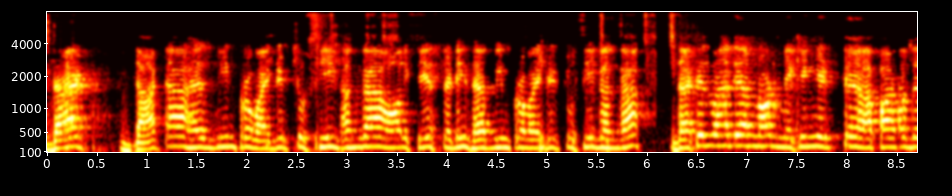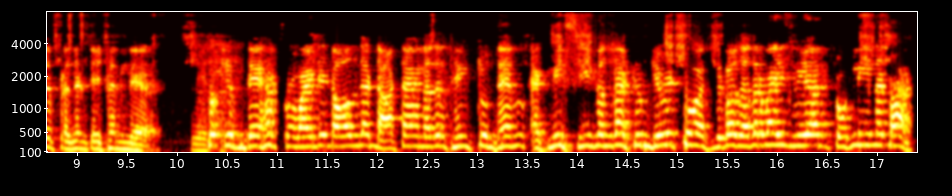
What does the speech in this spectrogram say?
That data has been provided to C Ganga. All case studies have been provided to C Ganga. That is why they are not making it uh, a part of the presentation there. So if they have provided all the data and other things to them, at least C Ganga should give it to us because otherwise we are totally in the dark.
